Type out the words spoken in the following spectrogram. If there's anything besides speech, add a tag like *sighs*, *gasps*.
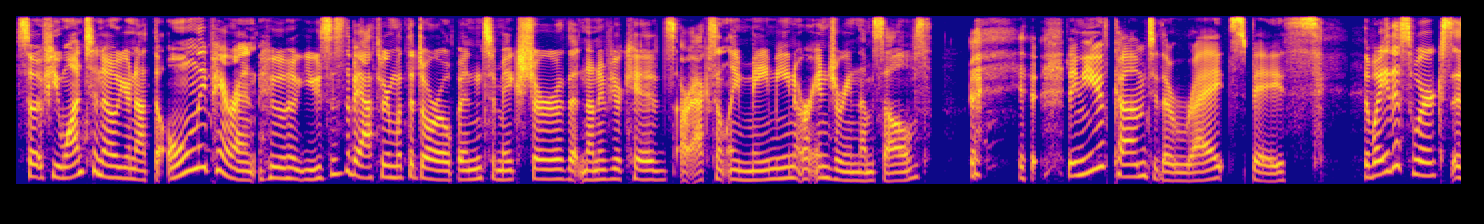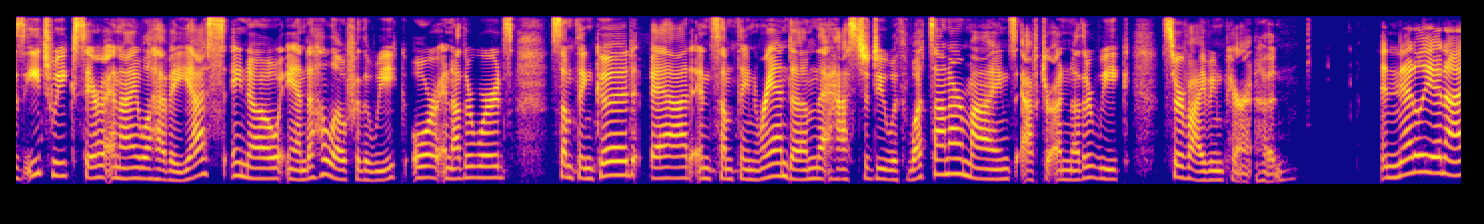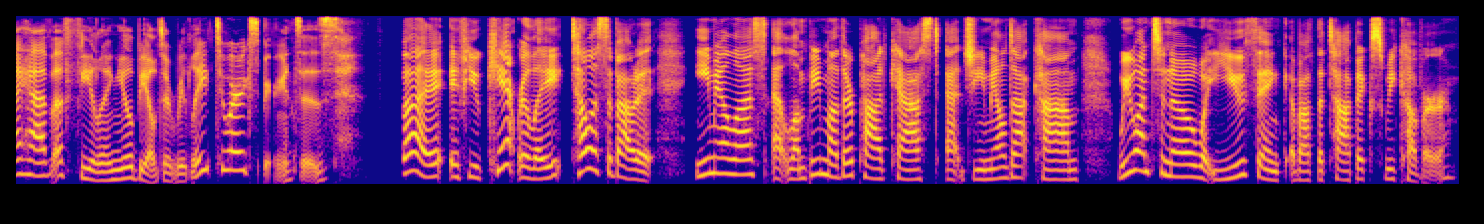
So, if you want to know you're not the only parent who uses the bathroom with the door open to make sure that none of your kids are accidentally maiming or injuring themselves, *laughs* then you've come to the right space. The way this works is each week, Sarah and I will have a yes, a no, and a hello for the week, or in other words, something good, bad, and something random that has to do with what's on our minds after another week surviving parenthood. And Natalie and I have a feeling you'll be able to relate to our experiences. But if you can't relate, tell us about it. Email us at lumpymotherpodcast at gmail.com. We want to know what you think about the topics we cover.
